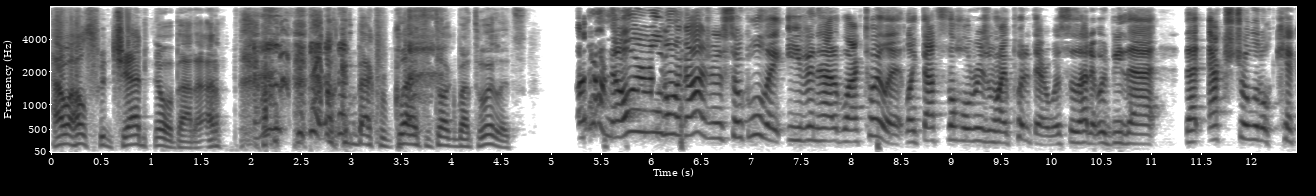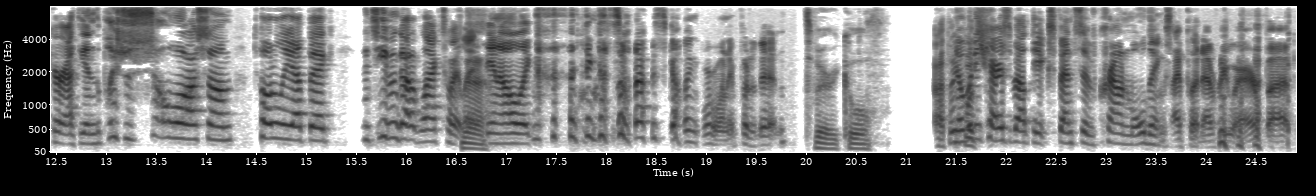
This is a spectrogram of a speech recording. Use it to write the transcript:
How else would Chad know about it? I don't. I'll come back from class and talk about toilets. I don't know. We were like, oh my gosh, it was so cool. They even had a black toilet. Like that's the whole reason why I put it there was so that it would be that that extra little kicker at the end. The place was so awesome, totally epic. It's even got a black toilet. Yeah. You know, like I think that's what I was going for when I put it in. It's very cool. I think Nobody cares about the expensive crown moldings I put everywhere, but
